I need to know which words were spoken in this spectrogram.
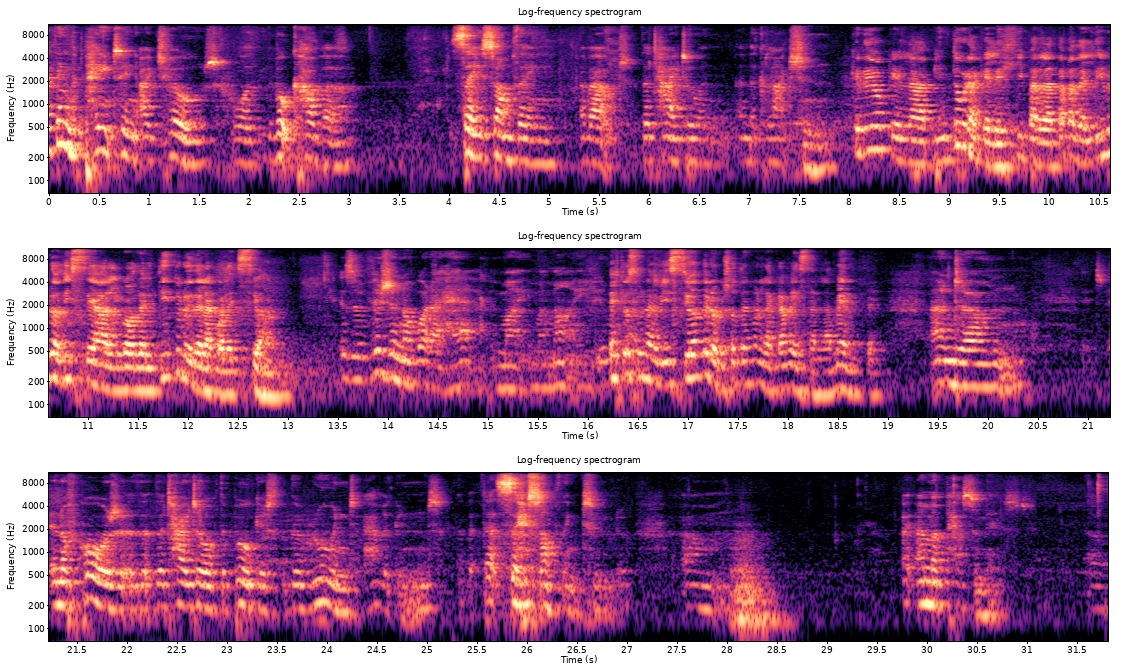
I think the painting I chose for the book cover says something about the title and, and the collection. Creo que la pintura que elegí para la tapa del libro dice algo del título y de la colección. It's a vision of what I have in my, in my mind. in Esto es una visión de lo que yo tengo en la cabeza, en la mente. And, um, and of course, the, the title of the book is The Ruined Elegant. That, that says something too. Um, I, I'm a pessimist. Um,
